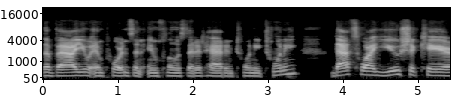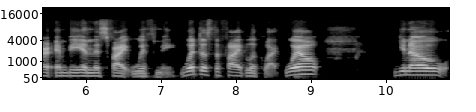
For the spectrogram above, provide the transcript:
the value, importance, and influence that it had in 2020, that's why you should care and be in this fight with me. What does the fight look like? Well, you know,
